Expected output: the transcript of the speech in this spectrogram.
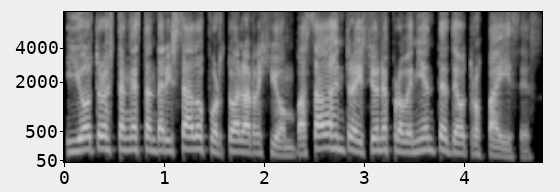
y otros están estandarizados por toda la región, basados en tradiciones provenientes de otros países.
